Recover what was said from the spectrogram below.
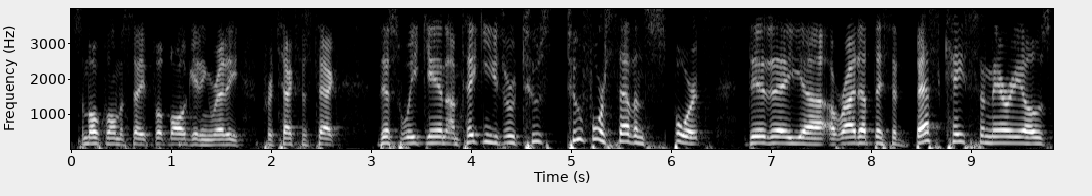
some Oklahoma State football, getting ready for Texas Tech this weekend. I'm taking you through two, 247 Sports did a, uh, a write up. They said best case scenarios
